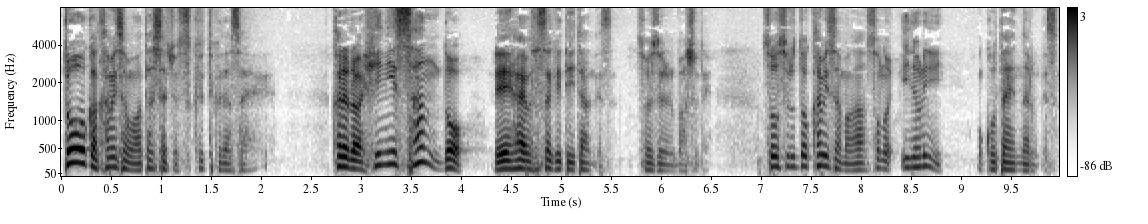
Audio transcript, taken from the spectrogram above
どうか神様は私たちを救ってください。彼らは日に3度礼拝を捧げていたんです。それぞれの場所で。そうすると神様がその祈りにお答えになるんです。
